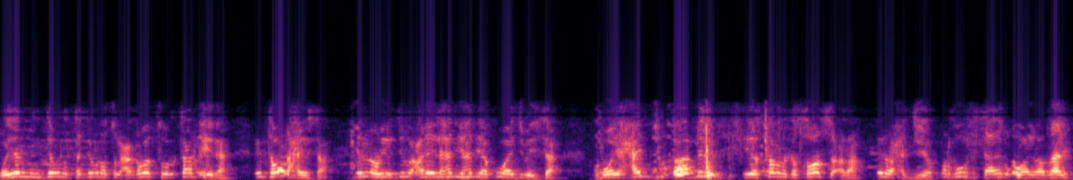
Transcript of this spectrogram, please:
ويرمي من جمره جمرة العقبه سلطان كذا انت ودخايسا إلا هو يجب عليه الهدي هدي أكو واجبيسا ويحج قابل هي صلاه الصوصعره إنه حجيه. مرخص في ساده قوايو ذلك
